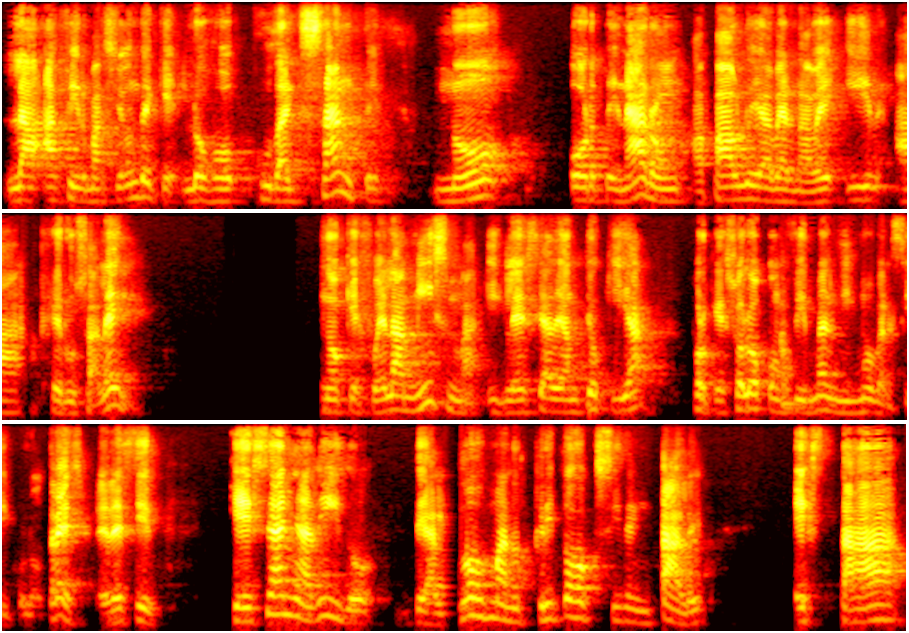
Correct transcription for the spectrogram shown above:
la afirmación de que los judaizantes no ordenaron a Pablo y a Bernabé ir a Jerusalén, sino que fue la misma iglesia de Antioquía, porque eso lo confirma el mismo versículo 3. Es decir, que ese añadido de algunos manuscritos occidentales está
